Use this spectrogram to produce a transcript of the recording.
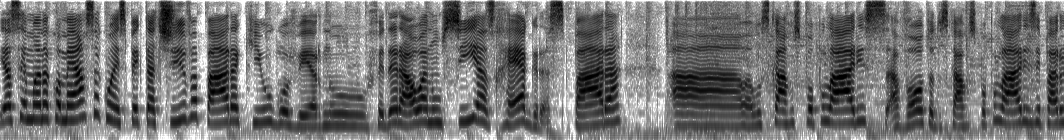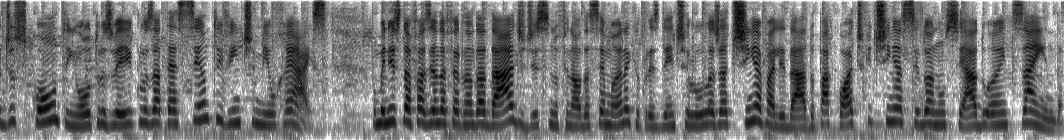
E a semana começa com a expectativa para que o governo federal anuncie as regras para a, os carros populares, a volta dos carros populares e para o desconto em outros veículos até 120 mil reais. O ministro da Fazenda, Fernando Haddad, disse no final da semana que o presidente Lula já tinha validado o pacote que tinha sido anunciado antes ainda.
